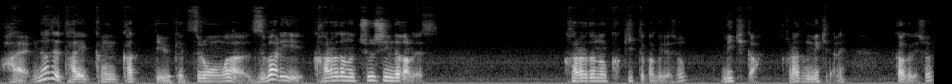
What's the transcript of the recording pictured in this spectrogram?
はい。なぜ体感かっていう結論は、ズバリ体の中心だからです。体の茎と書くでしょ？幹か。体の幹だね。書くでしょ？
